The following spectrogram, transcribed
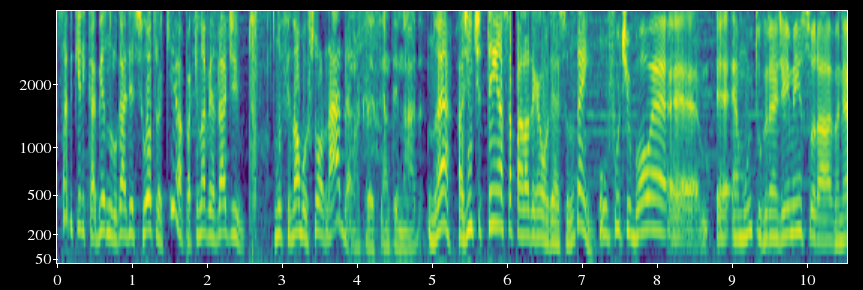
sabe que ele cabia no lugar desse outro aqui, rapaz, que na verdade no final mostrou nada? Não acrescenta em nada. Não é? A gente tem essa parada que acontece, não tem? O futebol é, é, é- muito grande, é imensurável, né?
